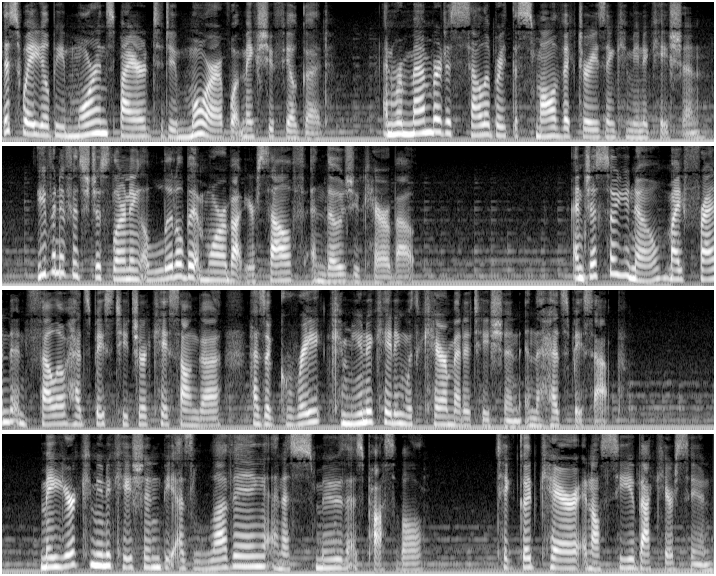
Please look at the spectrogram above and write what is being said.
This way, you'll be more inspired to do more of what makes you feel good. And remember to celebrate the small victories in communication, even if it's just learning a little bit more about yourself and those you care about. And just so you know, my friend and fellow Headspace teacher, Kessonga, has a great communicating with care meditation in the Headspace app. May your communication be as loving and as smooth as possible. Take good care, and I'll see you back here soon.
